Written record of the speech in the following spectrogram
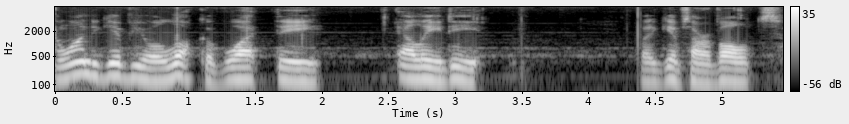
I wanted to give you a look of what the LED, but it gives our volts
